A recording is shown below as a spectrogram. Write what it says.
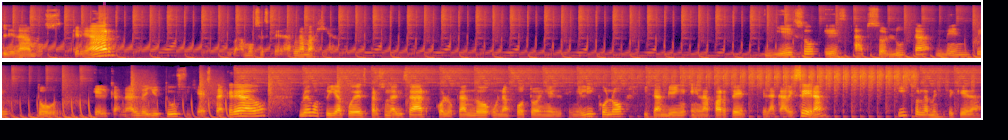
Le damos crear y vamos a esperar la magia. Y eso es absolutamente todo. El canal de YouTube ya está creado. Luego tú ya puedes personalizar colocando una foto en el, en el icono y también en la parte de la cabecera. Y solamente te queda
